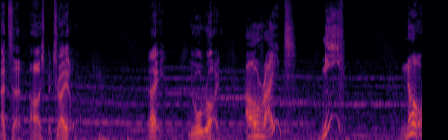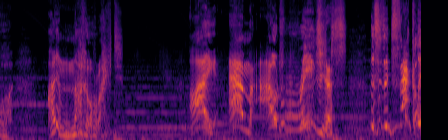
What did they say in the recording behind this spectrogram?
that's a harsh betrayal. Hey, you alright? Alright? Me? No, I am not alright. I am outrageous! This is exactly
